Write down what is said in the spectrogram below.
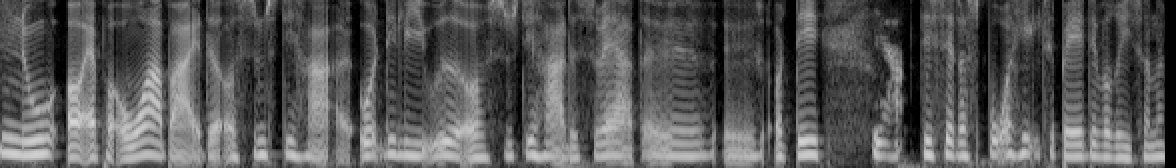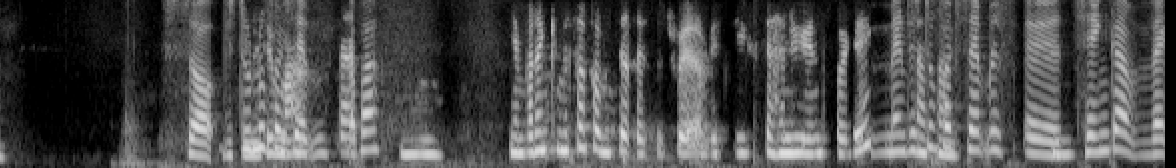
17-19 nu og er på overarbejde og synes, de har ondt i livet og synes, de har det svært. Øh, øh, og det, ja. det sætter spor helt tilbage, det var riserne. Så hvis du nu for eksempel... Meget, mm. Jamen, hvordan kan man så få dem til at restituere, hvis de ikke skal have nye indtryk, ikke? Men hvis altså, du for eksempel øh, mm. tænker, hvad,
